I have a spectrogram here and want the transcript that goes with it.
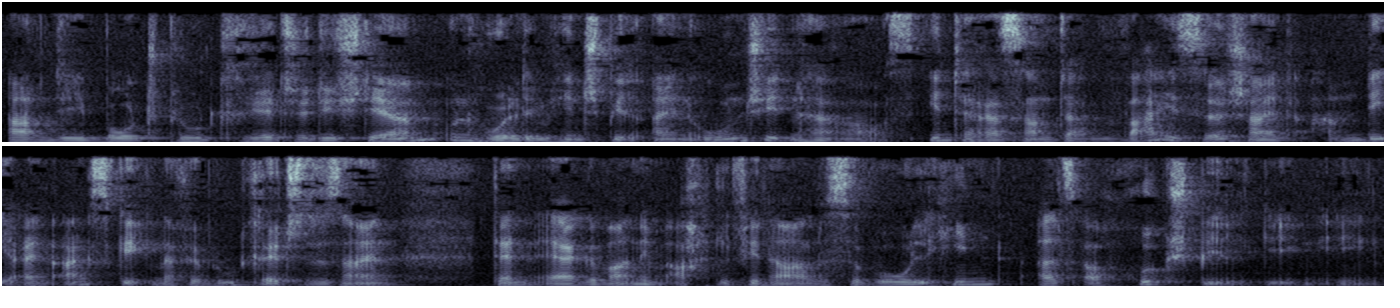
Andi bot Blutgrätsche die Stirn und holte im Hinspiel ein Unentschieden heraus. Interessanterweise scheint Andi ein Angstgegner für Blutgrätsche zu sein, denn er gewann im Achtelfinale sowohl Hin- als auch Rückspiel gegen ihn.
